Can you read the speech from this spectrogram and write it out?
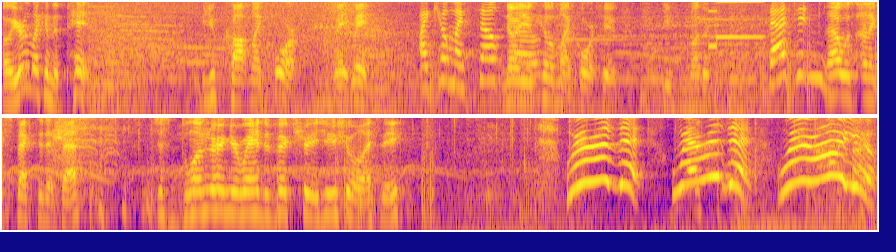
Oh, you're like in the pit. You caught my core. Wait, wait. I killed myself. No, though. you killed my core too. You mother. That didn't. That was unexpected at best. Just blundering your way into victory as usual, I see. Where is it? Where is it? Where are you?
